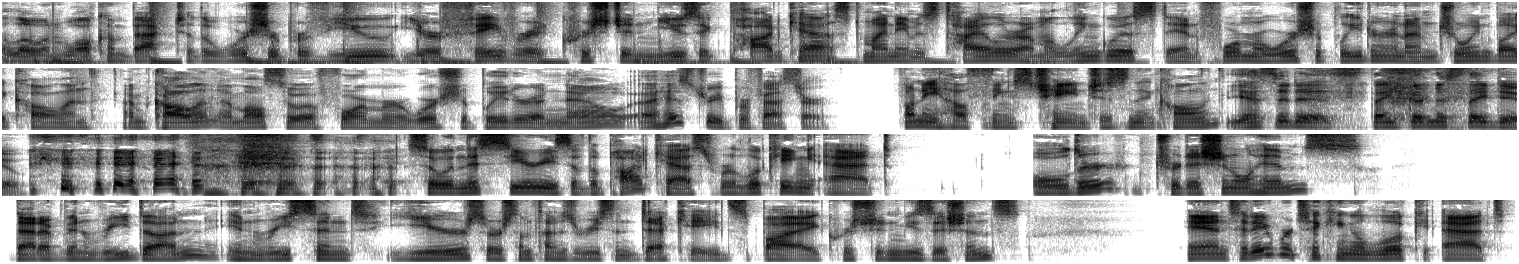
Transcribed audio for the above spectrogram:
Hello and welcome back to the Worship Review, your favorite Christian music podcast. My name is Tyler. I'm a linguist and former worship leader, and I'm joined by Colin. I'm Colin. I'm also a former worship leader and now a history professor. Funny how things change, isn't it, Colin? Yes, it is. Thank goodness they do. So, in this series of the podcast, we're looking at older traditional hymns that have been redone in recent years or sometimes recent decades by Christian musicians. And today we're taking a look at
